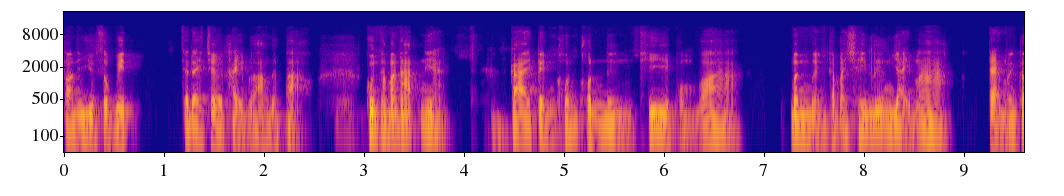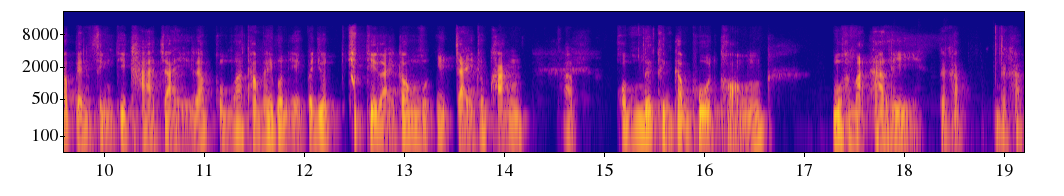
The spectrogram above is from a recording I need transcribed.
ตอนนี้อยู่สวิตจะได้เจอใครบ้างหรือเปล่า คุณธรรมนัทเนี่ย กลายเป็นคนคนหนึ่งที่ผมว่ามันเหมือนกับไม่ใช่เรื่องใหญ่มาก แต่มันก็เป็นสิ่งที่คาใจแล้วผมว่าทำให้พลเอกประยุทธ์คิดที่ไหลก็หงุดหงิดใจทุกครั้งครับ ผมนึกถึงคำพูดของมูฮัมหมัดอาลีนะครับ นะครับ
